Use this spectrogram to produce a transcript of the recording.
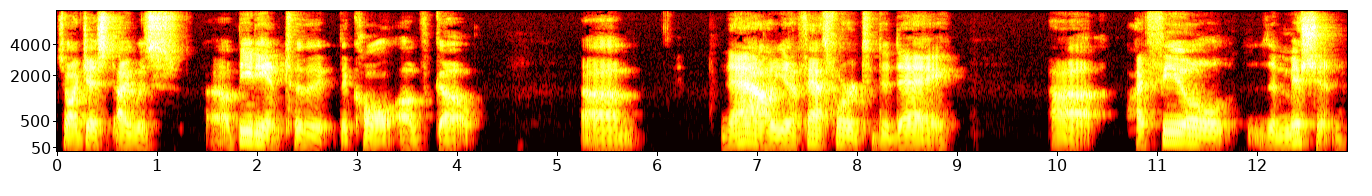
So I just I was obedient to the the call of go. Um, now you know, fast forward to today, uh, I feel the mission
